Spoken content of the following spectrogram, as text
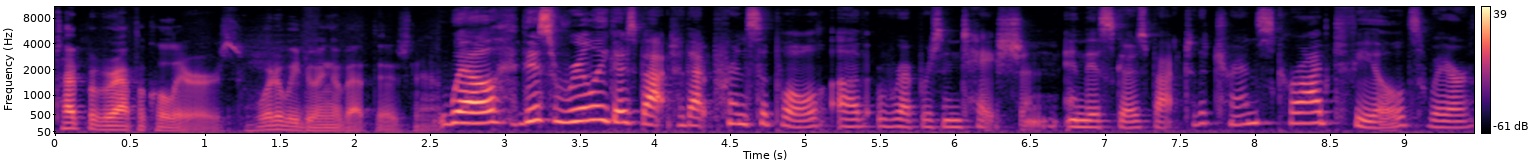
Typographical errors. What are we doing about those now? Well, this really goes back to that principle of representation. And this goes back to the transcribed fields where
